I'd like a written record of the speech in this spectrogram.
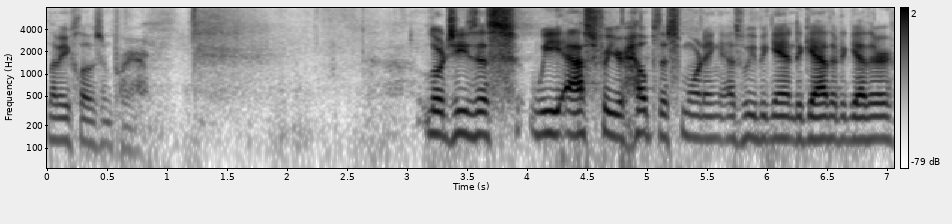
Let me close in prayer. Lord Jesus, we ask for your help this morning as we began to gather together.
